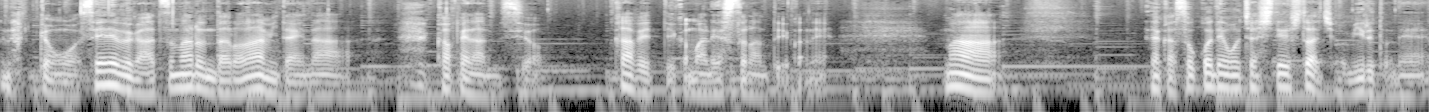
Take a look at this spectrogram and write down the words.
なんかもうセレブが集まるんだろうなみたいな。カフェなんですよ。カフェっていうかまあレストランというかね。まあなんかそこでお茶してる人たちを見るとね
